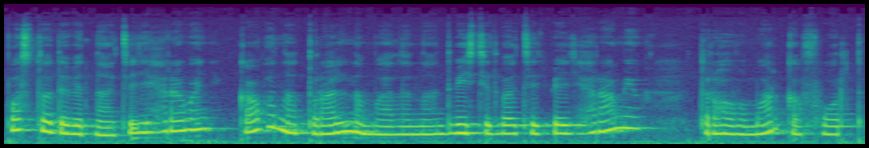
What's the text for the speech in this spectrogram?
По 119 гривень кава натуральна мелена 225 грамів торгова марка Форд.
